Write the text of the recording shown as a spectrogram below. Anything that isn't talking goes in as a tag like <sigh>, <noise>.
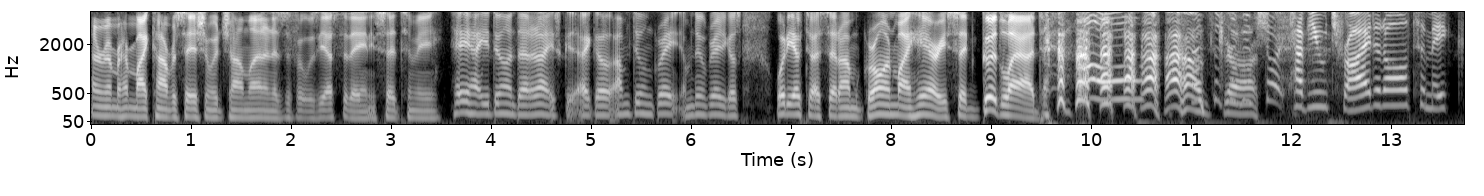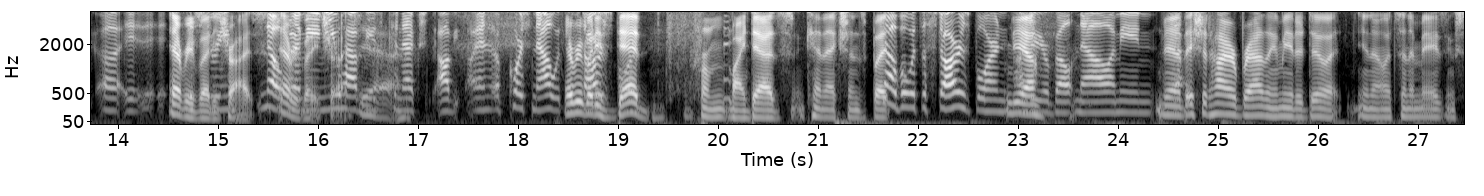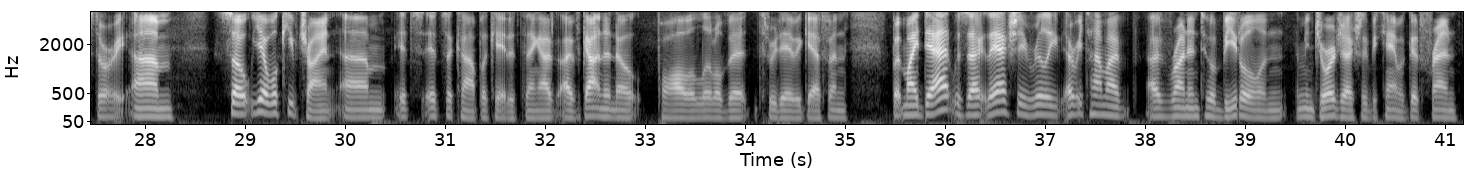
I remember having my conversation with John Lennon as if it was yesterday, and he said to me, "Hey, how you doing?" Da da da. I go, "I'm doing great. I'm doing great." He goes, "What are you up to?" I said, "I'm growing my hair." He said, "Good lad." <laughs> Oh, <laughs> that's such a good gosh. story. Have you tried at all to make uh, i- i- Everybody tries. No, Everybody I mean, you tries. have these connections, and of course now with the Everybody's Stars Born- dead f- from my dad's connections, but no, but with the Stars Born Yeah. under your belt now, I mean, yeah, they should hire Bradley and me to do it. You know, it's an amazing story. Um, so yeah, we'll keep trying. Um, it's it's a complicated thing. I've I've gotten to know Paul a little bit through David Geffen, but my dad was they actually really every time I've I've run into a Beatle and I mean George actually became a good friend.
